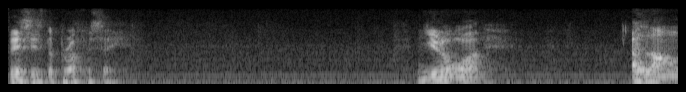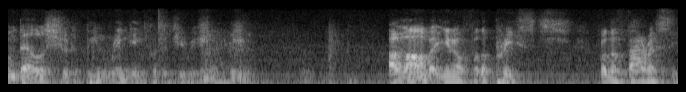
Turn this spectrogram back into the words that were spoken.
This is the prophecy. And you know what? Alarm bells should have been ringing for the Jewish nation. Alarm, you know, for the priests, for the Pharisees,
